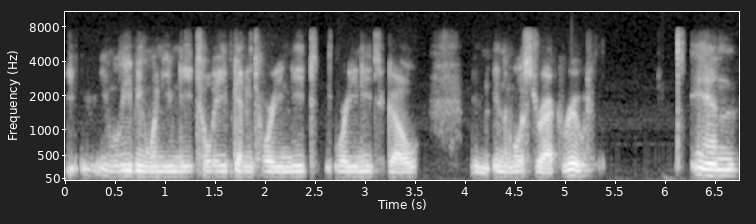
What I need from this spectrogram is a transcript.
you leaving when you need to leave, getting to where you need to, where you need to go in, in the most direct route. And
